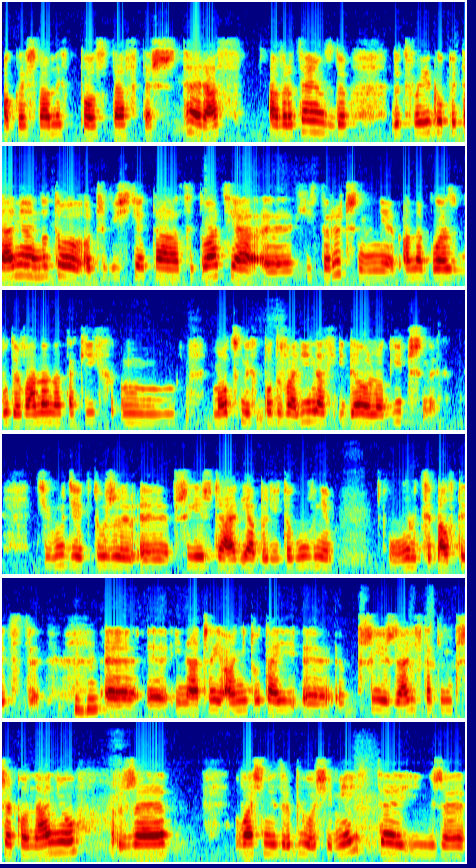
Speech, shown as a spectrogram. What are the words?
określonych postaw też teraz, a wracając do, do Twojego pytania, no to oczywiście ta sytuacja e, historycznie, ona była zbudowana na takich mm, mocnych podwalinach ideologicznych. Ci ludzie, którzy e, przyjeżdżali, a byli to głównie Niemcy bałtyccy, mhm. E, inaczej, oni tutaj przyjeżdżali w takim przekonaniu, że właśnie zrobiło się miejsce i że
